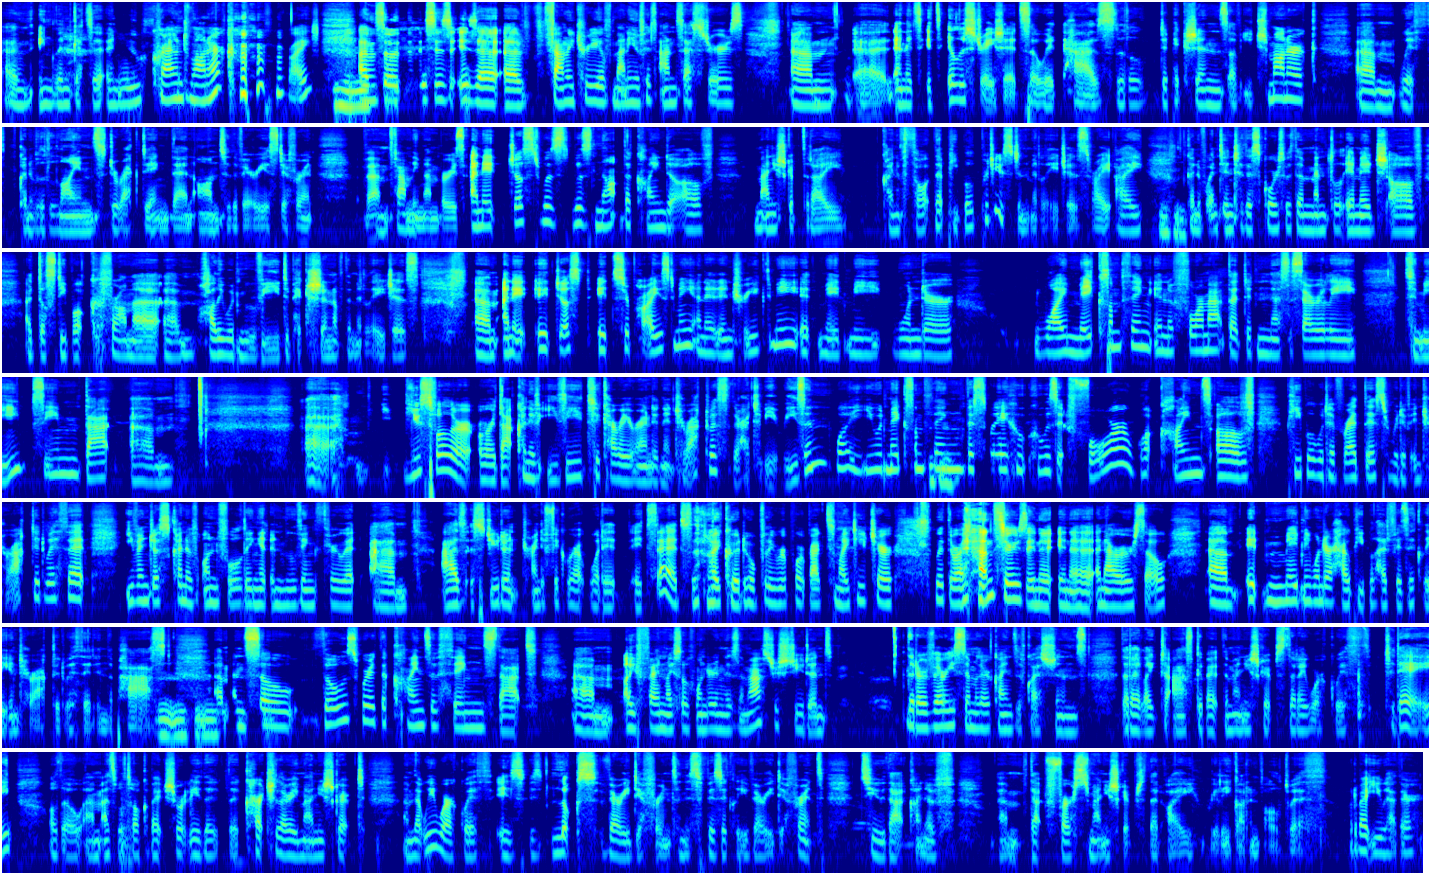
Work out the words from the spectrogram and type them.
um, England gets a, a, new crowned monarch, right? Mm-hmm. Um, so this is is a, a, family tree of many of his ancestors, um, uh, and it's it's illustrated. So it has little depictions of each monarch um, with kind of little lines directing then on to the various different um, family members, and it just was was not the kind of manuscript that I kind of thought that people produced in the Middle Ages, right? I mm-hmm. kind of went into this course with a mental image of a dusty book from a um, Hollywood movie depiction of the Middle Ages, um, and it it just it surprised me and it intrigued me. It made me wonder why make something in a format that didn't necessarily, to me, seem that. Um, uh, useful or, or that kind of easy to carry around and interact with. So there had to be a reason why you would make something mm-hmm. this way. Who who is it for? What kinds of people would have read this or would have interacted with it? Even just kind of unfolding it and moving through it um, as a student, trying to figure out what it, it said, so that I could hopefully report back to my teacher with the right answers in a, in a, an hour or so. Um, it made me wonder how people had physically interacted with it in the past, mm-hmm. um, and so those were the kinds of things that um, I found myself wondering as a master's student that are very similar kinds of questions that I like to ask about the manuscripts that I work with today. Although, um, as we'll talk about shortly, the, the cartulary manuscript um, that we work with is, is, looks very different and is physically very different to that kind of um, that first manuscript that I really got involved with. What about you, Heather?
